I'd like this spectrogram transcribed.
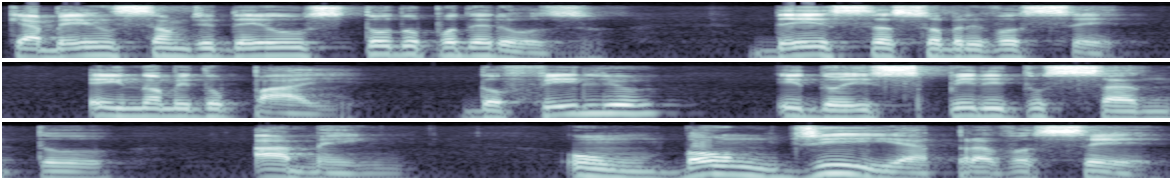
Que a bênção de Deus Todo-Poderoso desça sobre você, em nome do Pai, do Filho e do Espírito Santo. Amém. Um bom dia para você.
